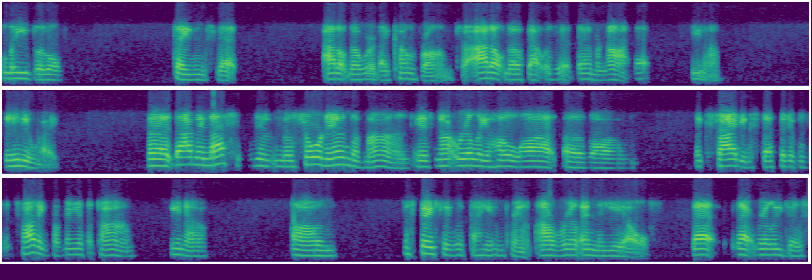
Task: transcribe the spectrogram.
leave little things that I don't know where they come from. So I don't know if that was at them or not. That you know. Anyway, but I mean that's the, the short end of mine. It's not really a whole lot of um, exciting stuff, but it was exciting for me at the time. You know, um, especially with the handprint. I really and the yells. That that really just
